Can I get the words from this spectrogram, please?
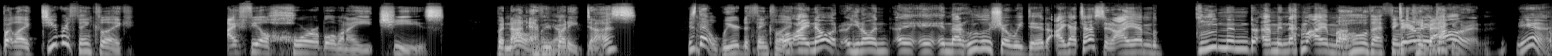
But like, do you ever think like I feel horrible when I eat cheese, but not Oh everybody does? Isn't that weird to think like well, I know it. You know, in, in that Hulu show we did, I got tested. I am gluten and I mean I am uh, oh that thing dairy came back? and- intolerant. yeah.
